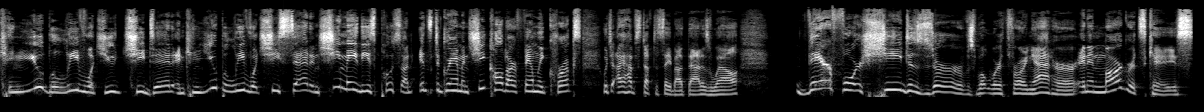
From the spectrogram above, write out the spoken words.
can you believe what you she did? And can you believe what she said? And she made these posts on Instagram and she called our family crooks which I have stuff to say about that as well. Therefore she deserves what we're throwing at her. And in Margaret's case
